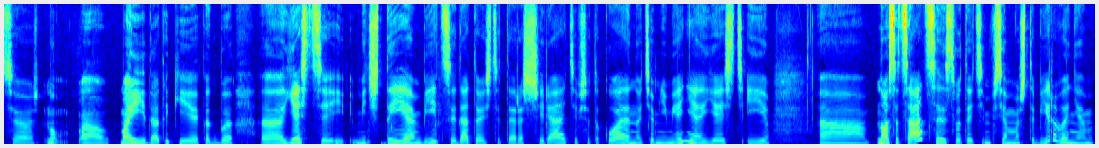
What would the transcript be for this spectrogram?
сказать ну, мои, да, такие, как бы, э, есть мечты, амбиции, да, то есть это расширять и все такое, но тем не менее есть и а, ну, ассоциации с вот этим всем масштабированием,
